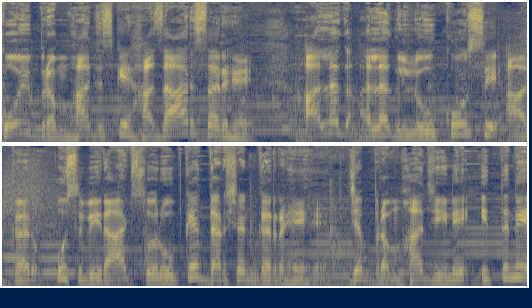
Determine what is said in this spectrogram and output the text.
कोई ब्रह्मा जिसके हज़ार सर हैं अलग अलग लोकों से आकर उस विराट स्वरूप के दर्शन कर रहे हैं। जब ब्रह्मा जी ने इतने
